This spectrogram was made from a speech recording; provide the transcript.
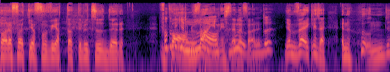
bara för att jag får veta att det betyder barnvagn istället hund. för. Ja men verkligen såhär, en hund,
